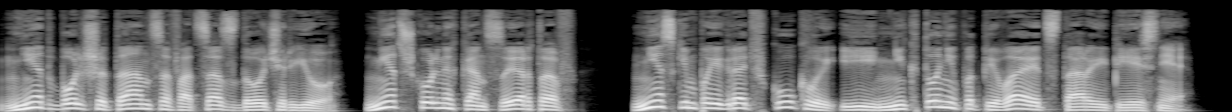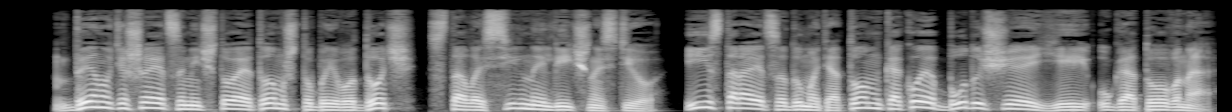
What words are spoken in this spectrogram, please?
Нет больше танцев отца с дочерью, нет школьных концертов, не с кем поиграть в куклы, и никто не подпевает старые песни. Дэн утешается мечтой о том, чтобы его дочь стала сильной личностью и старается думать о том, какое будущее ей уготовано.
